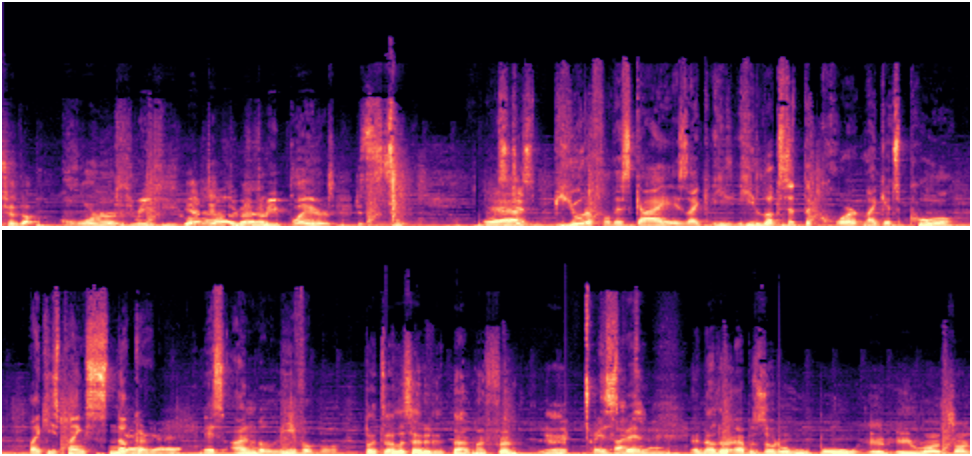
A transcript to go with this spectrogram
to the corner three. He hooked Yeah, it through man. three players. Just Yeah, It's just beautiful. This guy is like he he looks at the court like it's pool, like he's playing snooker. Yeah, yeah, yeah. It's unbelievable. But uh, let's end it at that, my friend. Yeah. great it's times, been- man. Another episode of Hoopo and A-Rod Talk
